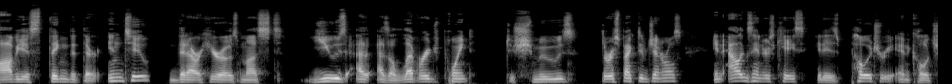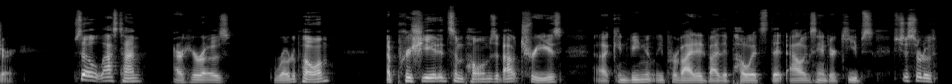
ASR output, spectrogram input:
obvious thing that they're into that our heroes must use as a leverage point to schmooze the respective generals. In Alexander's case, it is poetry and culture. So last time, our heroes wrote a poem, appreciated some poems about trees, uh, conveniently provided by the poets that Alexander keeps just sort of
